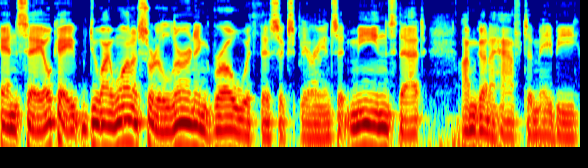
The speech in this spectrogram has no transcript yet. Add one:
and say, okay, do I want to sort of learn and grow with this experience? It means that I'm going to have to maybe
